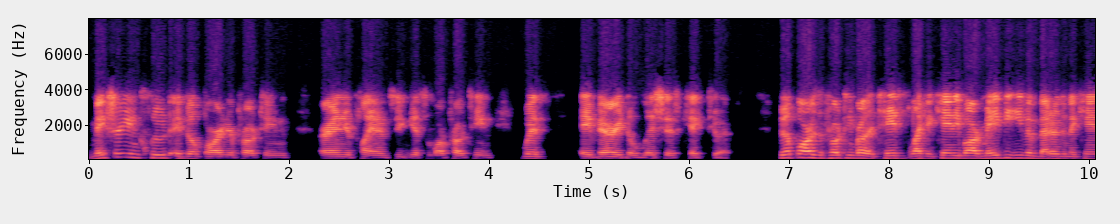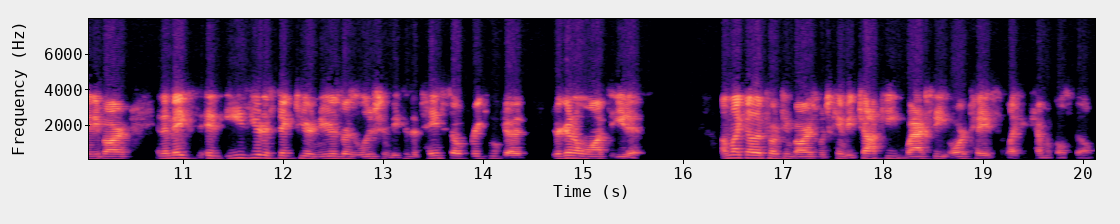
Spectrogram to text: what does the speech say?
make sure you include a Built Bar in your protein or in your plan so you can get some more protein with a very delicious kick to it. Built Bar is a protein bar that tastes like a candy bar, maybe even better than a candy bar, and it makes it easier to stick to your New Year's resolution because it tastes so freaking good. You're gonna want to eat it unlike other protein bars, which can be chalky, waxy, or taste like a chemical spill.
